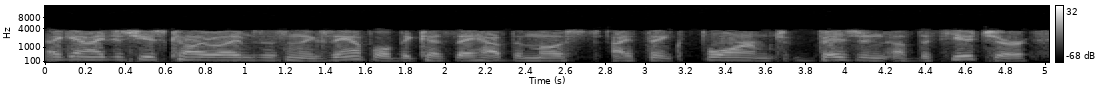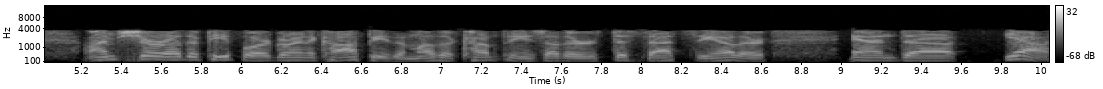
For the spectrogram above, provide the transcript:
Again, I just use Keller Williams as an example because they have the most, I think, formed vision of the future. I'm sure other people are going to copy them, other companies, other this, that's the other. And uh, yeah,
